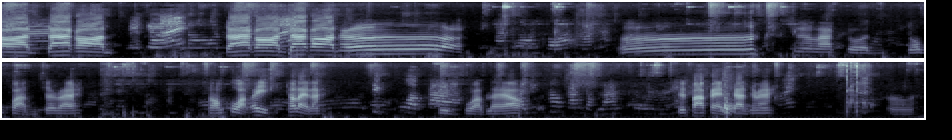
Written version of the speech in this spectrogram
ก่อนจ้าก่อนมีการนอนจ้าก่อนจ้าก่อน เออมีการนอนขออาหารนะเออน่ารักจนน้องขวัญใช่ไหมสองขวบเอ้ยเท่าไหร่นะสิบขวบค่ะสิบขวบแล้วอายุเท่ากันกับร้านครูนะเป็นฟ้าแฝดกันใช่ไหมโอ้โห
